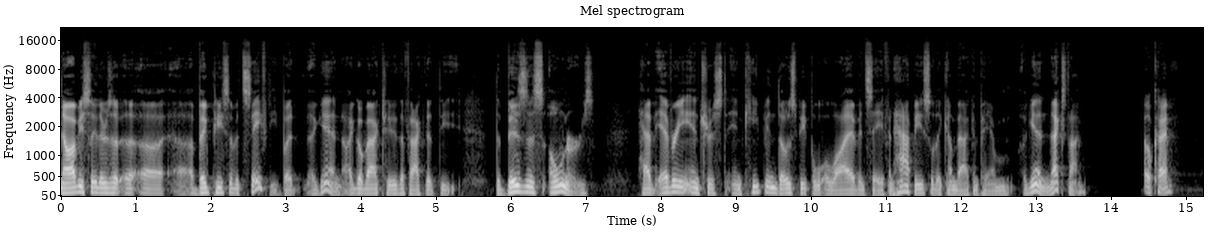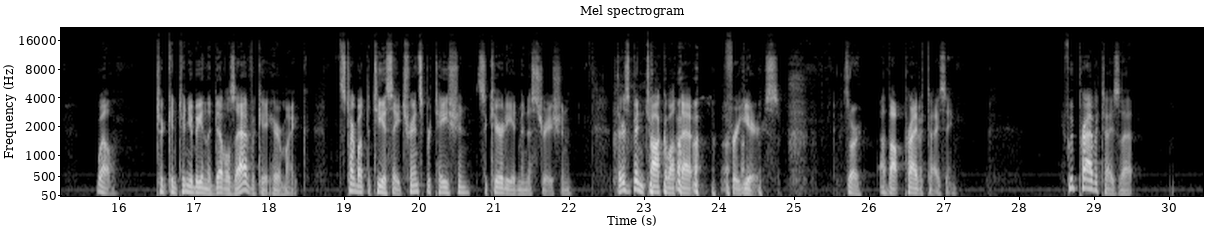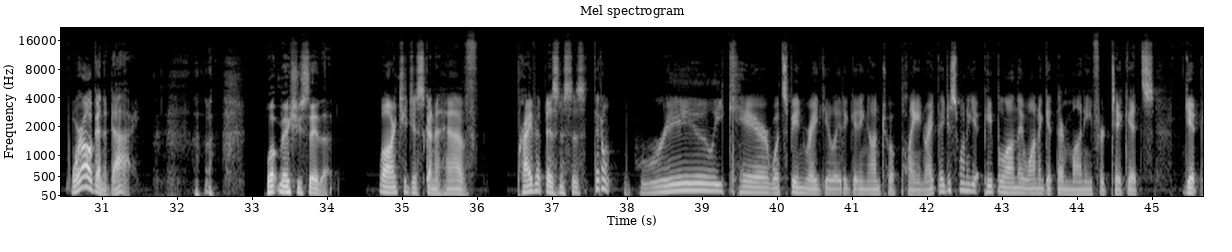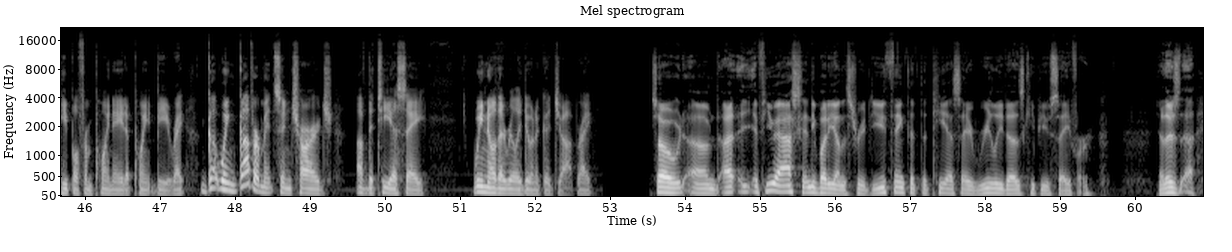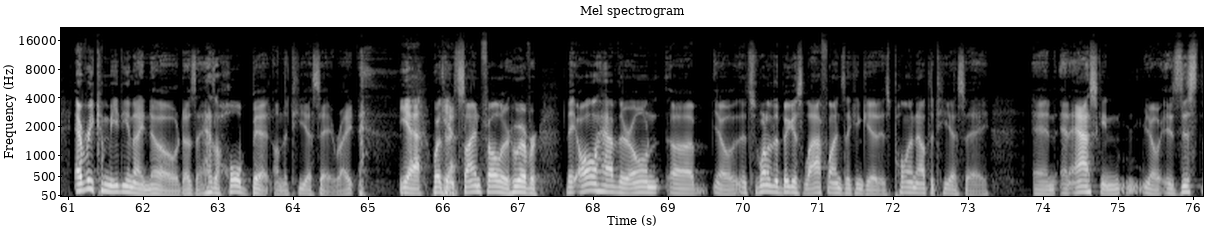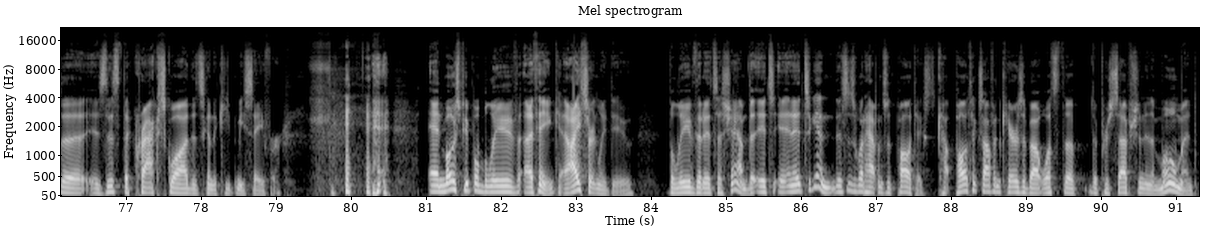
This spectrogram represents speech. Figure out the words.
Now, obviously, there's a, a, a big piece of its safety, but again, I go back to the fact that the the business owners have every interest in keeping those people alive and safe and happy, so they come back and pay them again next time. Okay. Well, to continue being the devil's advocate here, Mike, let's talk about the TSA, Transportation Security Administration. There's been talk about that for years. Sorry. About privatizing. If we privatize that, we're all going to die. what makes you say that? Well, aren't you just going to have private businesses? They don't really care what's being regulated getting onto a plane, right? They just want to get people on. They want to get their money for tickets, get people from point A to point B, right? When government's in charge of the TSA, we know they're really doing a good job, right? So, um, if you ask anybody on the street, do you think that the TSA really does keep you safer? Know, there's uh, every comedian I know does has a whole bit on the TSA, right? Yeah, whether yeah. it's Seinfeld or whoever, they all have their own. Uh, you know, it's one of the biggest laugh lines they can get is pulling out the TSA and and asking, you know, is this the is this the crack squad that's going to keep me safer? and most people believe, I think, I certainly do, believe that it's a sham. That it's and it's again, this is what happens with politics. Politics often cares about what's the the perception in the moment.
